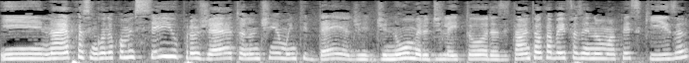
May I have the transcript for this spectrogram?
E na época, assim, quando eu comecei o projeto, eu não tinha muita ideia de, de número de leitoras e tal, então eu acabei fazendo uma pesquisa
